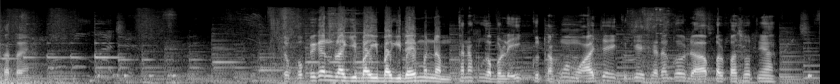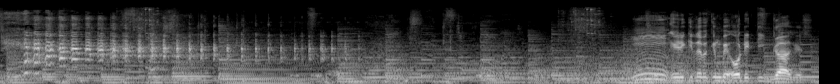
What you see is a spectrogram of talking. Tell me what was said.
Streamingnya katanya. Top kopi kan lagi bagi-bagi diamond Nam. kan aku nggak boleh ikut. Aku mau aja ikut guys karena gua udah hafal passwordnya. Hmm ini kita bikin BOD 3 guys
